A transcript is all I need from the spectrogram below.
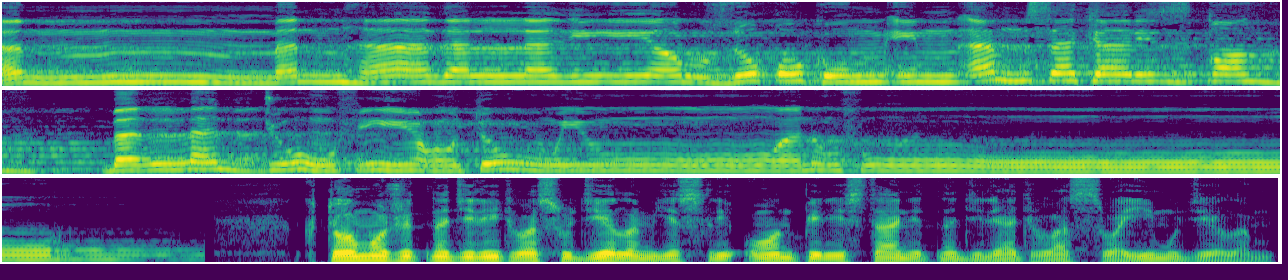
أمن هذا الذي يرزقكم إن أمسك رزقه بل لجوا في عتو ونفور Кто может наделить вас уделом, если он перестанет наделять вас своим уделом?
